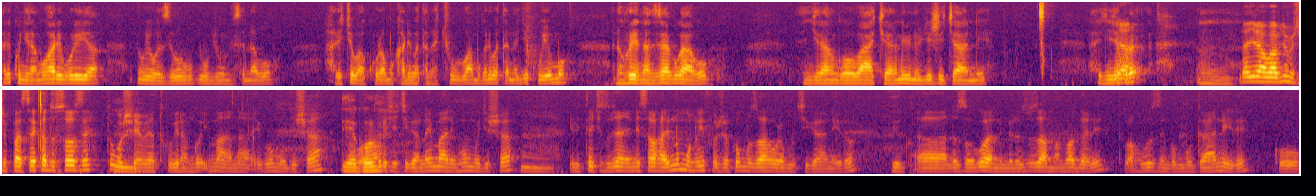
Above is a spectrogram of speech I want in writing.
ariko ngira ngo hari buriya n'ubuyobozi bu- bubyumvise nabo hari icyo bakuramo kandi batanacyumva mugani batanagikuyemo ni uburenganzira bwabo. Ngira ngo bakirana n'ibintu byinshi cyane. Mm. ndagira ngo babyumvishe pasi reka dusoze tugushimira tukubwira ngo imana iguhe umugisha kuri iki kiganiro imana iguhe umugisha ibitekerezo byanyu ni sawa. Hari n'umuntu wifuje ko muzahura mu kiganiro. Ah, ndazoguha nimero zuzampamagare tubahuze ngo muganire ku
